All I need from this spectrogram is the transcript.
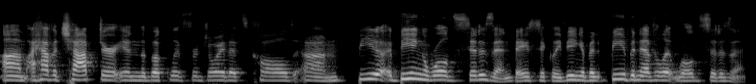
Um, I have a chapter in the book Live for Joy that's called um, "Be a, Being a World Citizen," basically being a be a benevolent world citizen.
